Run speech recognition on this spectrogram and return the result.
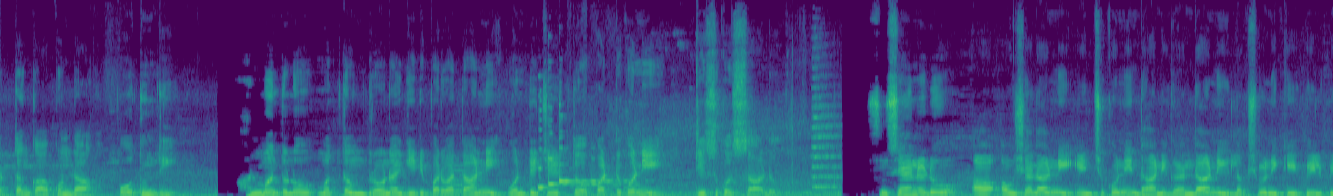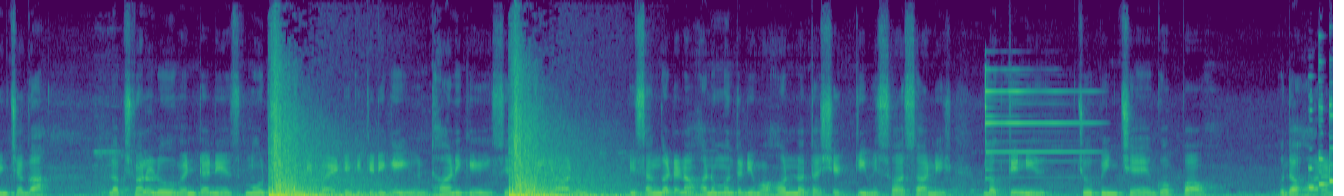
అర్థం కాకుండా పోతుంది. హనుమంతుడు మొత్తం ద్రోణగిరి పర్వతాన్ని ఒంటి చేతితో పట్టుకొని తీసుకొస్తాడు. సుసేనుడు ఆ ఔషధాన్ని ఎంచుకొని దాని గంధాన్ని లక్ష్మణునికి పీల్పించగా లక్ష్మణుడు వెంటనే స్మూర్తి నుండి బయటికి తిరిగి యుద్ధానికి సిద్ధమయ్యాడు. ఈ సంఘటన హనుమంతుడి మహోన్నత శక్తి విశ్వాసాన్ని భక్తిని చూపించే గొప్ప ఉదాహరణ.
